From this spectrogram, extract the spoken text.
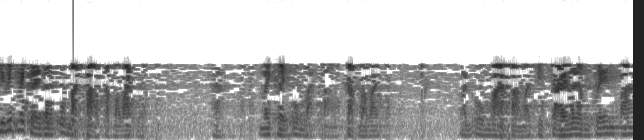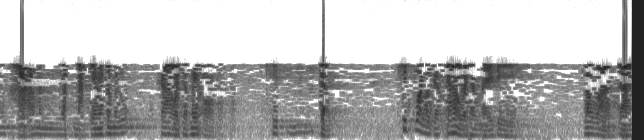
ชีวิตไม่เคยเดินอุ้มบาตรเปล่ากลับมาวัดเลยไม่เคยอุ้มบาตรเปล่ากลับมาวัด วันอุ้มบาตรฝั่งว่าจิตใจเริ่มเกรงฟังขามันหนักหนักยังไงก็ไม่รู้ก้าวจะไม่ออก คิดแต่คิดว่าเราจะก้าวไปทางไหนดี ระหว่างการ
